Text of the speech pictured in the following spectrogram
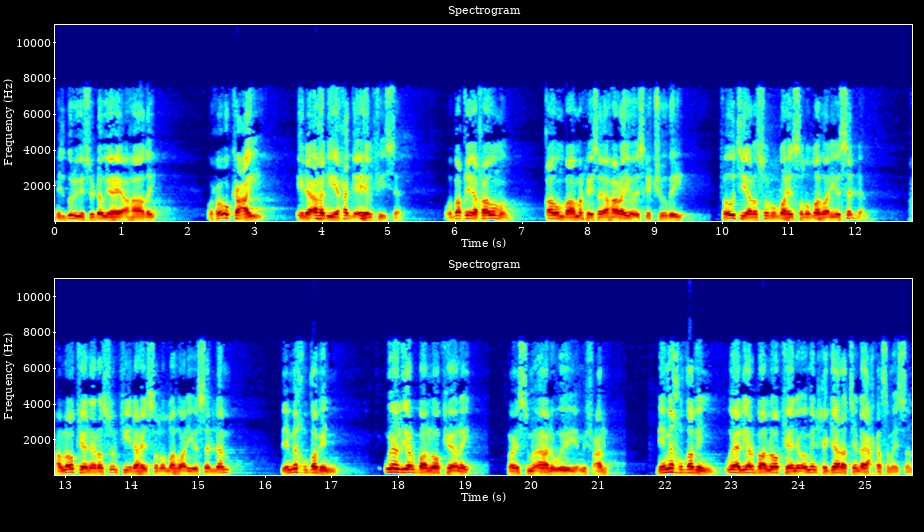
Mid gurigiisu dhow yahay ahaaday. Wuxuu u kacay ilaa ahlihi xagga ehelkiisa. Wa baqiya qawmun. Qowm baa markaysaga hadhay oo iska joogay. Fa utiya rasuulu llahi sala allahu aleyh wasalam waxaa loo keenay rasuulkii ilaahay sala allahu aleyh wasalam bimikhdabin weel yar baa loo keenay. Waa ismu aala weeye mifcal bimikhdabin weel yar baa loo keenay oo min xijaaratin dhagax ka samaysan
